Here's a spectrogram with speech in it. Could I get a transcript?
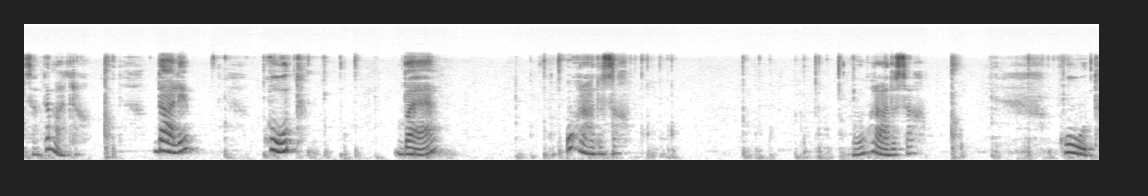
Сантиметрах. Далі кут Б у градусах. У градусах. Кут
